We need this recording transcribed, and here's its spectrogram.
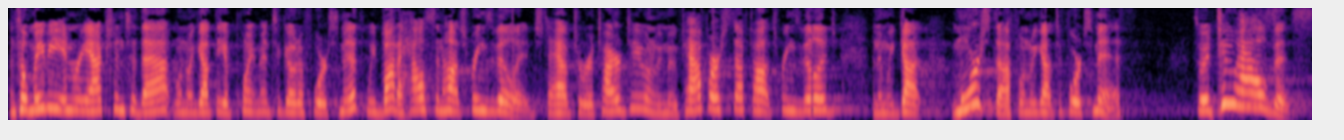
And so maybe in reaction to that, when we got the appointment to go to Fort Smith, we bought a house in Hot Springs Village to have to retire to, and we moved half our stuff to Hot Springs Village, and then we got more stuff when we got to Fort Smith. So we had two houses.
